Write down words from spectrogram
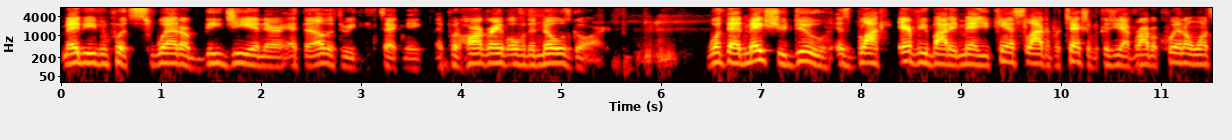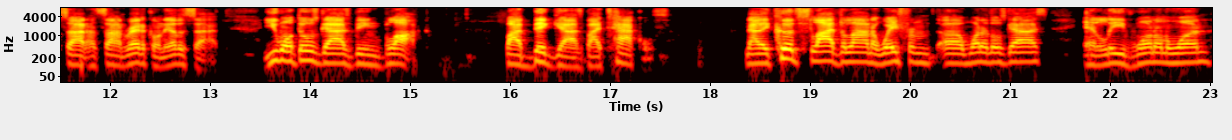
maybe even put Sweat or BG in there at the other three technique. They put Hargrave over the nose guard. What that makes you do is block everybody, man. You can't slide the protection because you have Robert Quinn on one side, Haason Reddick on the other side. You want those guys being blocked by big guys, by tackles. Now they could slide the line away from uh, one of those guys and leave one on one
